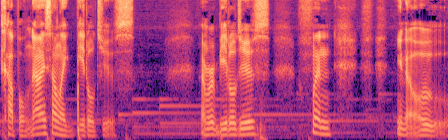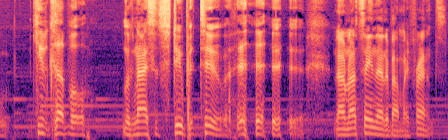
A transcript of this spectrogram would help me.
couple. Now i sound like beetlejuice. Remember beetlejuice when, you know, cute couple look nice and stupid too. now, I'm not saying that about my friends,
